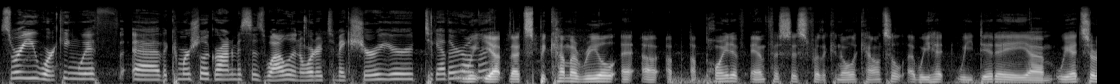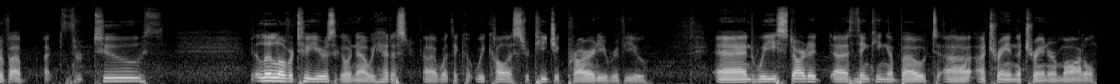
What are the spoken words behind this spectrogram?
So, are you working with uh, the commercial agronomists as well in order to make sure you're together? We, that? Yeah, that's become a real a, a, a, point of emphasis for the Canola Council. Uh, we had we did a um, we had sort of a, a th two th a little over two years ago now, we had a, uh, what we call a strategic priority review. And we started uh, thinking about uh, a train the trainer model,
